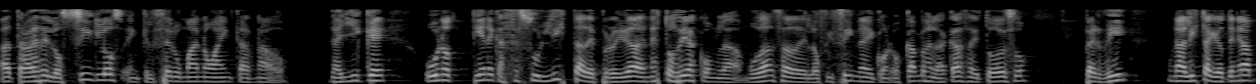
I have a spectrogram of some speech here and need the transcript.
a través de los siglos en que el ser humano ha encarnado. De allí que uno tiene que hacer su lista de prioridades. En estos días con la mudanza de la oficina y con los cambios en la casa y todo eso, perdí una lista que yo tenía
